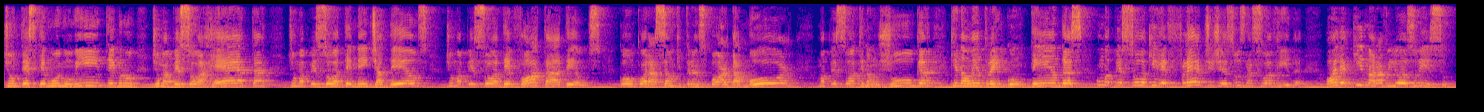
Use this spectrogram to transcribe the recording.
de um testemunho íntegro, de uma pessoa reta, de uma pessoa temente a Deus, de uma pessoa devota a Deus, com o coração que transborda amor, uma pessoa que não julga, que não entra em contendas, uma pessoa que reflete Jesus na sua vida. Olha que maravilhoso isso.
